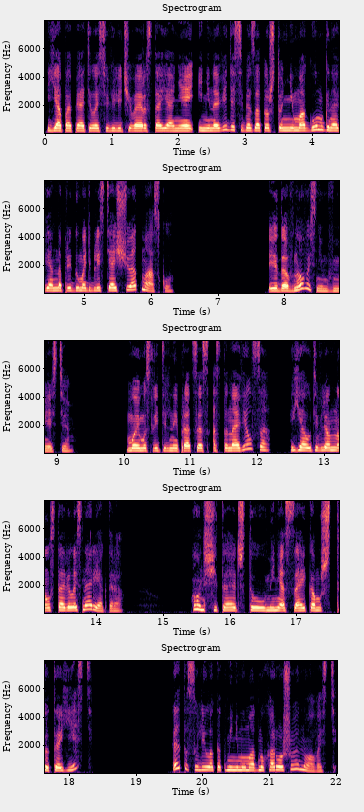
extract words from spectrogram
Я попятилась, увеличивая расстояние и ненавидя себя за то, что не могу мгновенно придумать блестящую отмазку. «И давно вы с ним вместе?» Мой мыслительный процесс остановился, я удивленно уставилась на ректора. Он считает, что у меня с Айком что-то есть? Это сулило как минимум одну хорошую новость.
